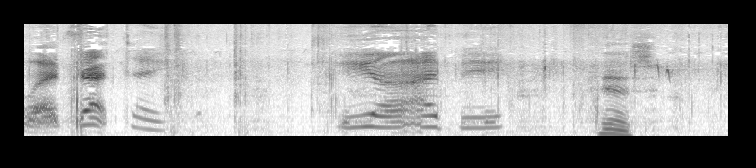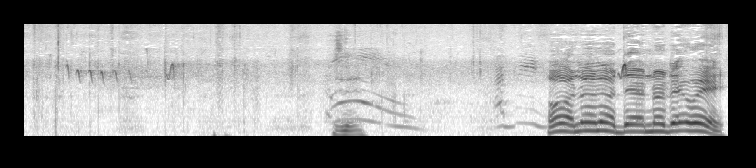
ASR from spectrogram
What's that say? Yeah, Abby. Yes. Is it? Oh no no, there, no that way.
